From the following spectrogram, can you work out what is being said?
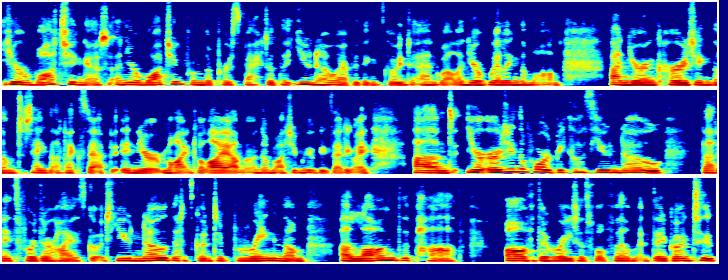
you're watching it and you're watching from the perspective that you know everything's going to end well and you're willing them on and you're encouraging them to take that next step in your mind. Well, I am, and I'm watching movies anyway. And you're urging them forward because you know that it's for their highest good. You know that it's going to bring them along the path of the greatest fulfillment. They're going to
